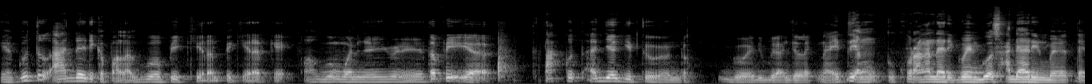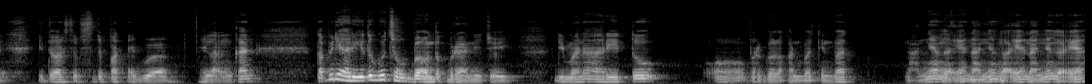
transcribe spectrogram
Ya gue tuh ada di kepala gue pikiran-pikiran kayak oh gue mau nanya gue tapi ya takut aja gitu untuk gue dibilang jelek. Nah itu yang kekurangan dari gue yang gue sadarin banget deh. Itu harus secepatnya gue hilangkan. Tapi di hari itu gue coba untuk berani cuy. Di mana hari itu oh, pergolakan batin bat nanya nggak ya nanya nggak ya nanya nggak ya.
